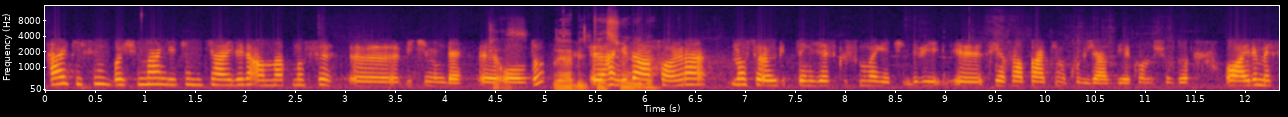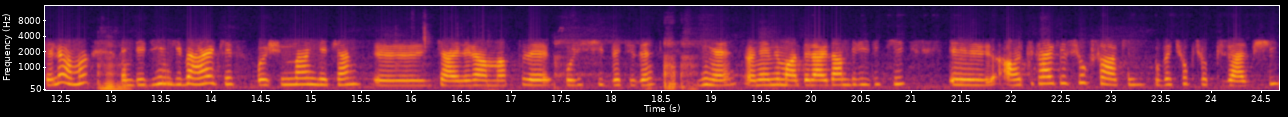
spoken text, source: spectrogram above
herkesin başından geçen hikayeleri anlatması e, biçiminde e, oldu. E, hani daha gibi. sonra nasıl örgütleneceğiz kısmına geçildi. Bir e, siyasal parti mi kuracağız diye konuşuldu. O ayrı mesele ama hani dediğim gibi herkes başından geçen e, hikayeleri anlattı ve polis şiddeti de yine önemli maddelerden biriydi ki e, artık herkes çok sakin. Bu da çok çok güzel bir şey.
